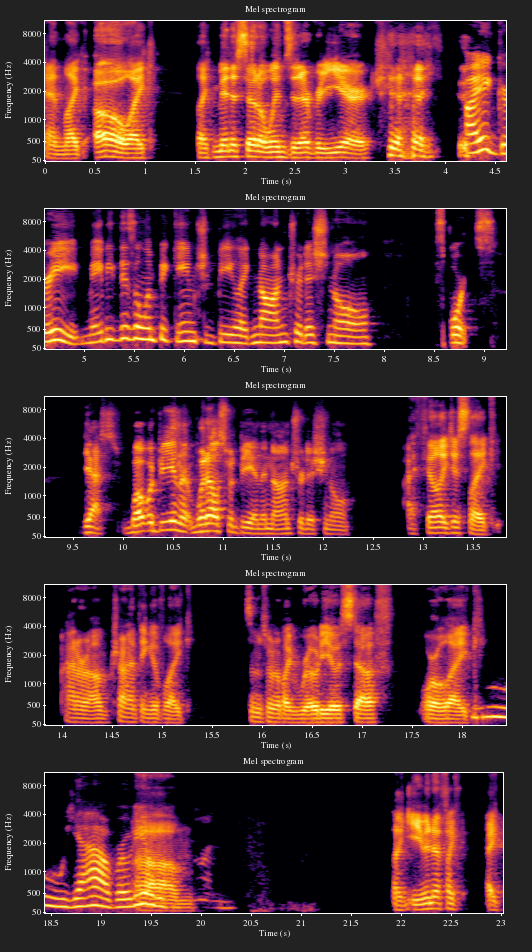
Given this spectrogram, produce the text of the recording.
and like oh like like Minnesota wins it every year. I agree. Maybe this Olympic game should be like non-traditional sports. Yes. What would be in the? What else would be in the non-traditional? I feel like just like I don't know. I'm trying to think of like some sort of like rodeo stuff or like Ooh, yeah, rodeo. Um, like even if like I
